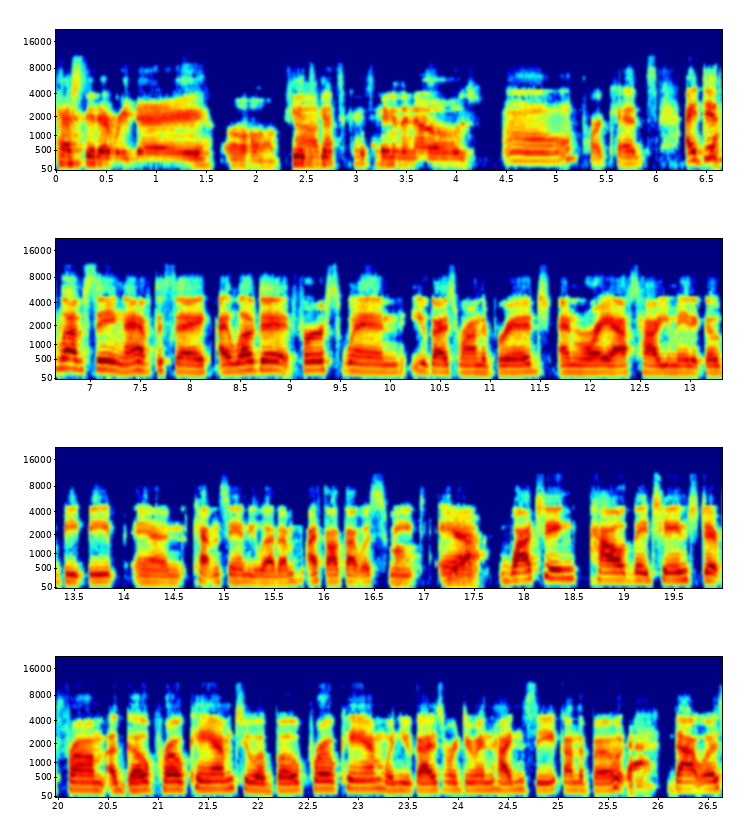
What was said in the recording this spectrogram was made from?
tested every day. Oh, kids Oh, get thing in the nose. Oh, poor kids. I did love seeing, I have to say, I loved it first when you guys were on the bridge and Roy asked how you made it go beep beep and Captain Sandy let him. I thought that was oh, sweet. and yeah. watching how they changed it from a GoPro cam to a BoPro cam when you guys were doing hide and seek on the boat, Yeah. that was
